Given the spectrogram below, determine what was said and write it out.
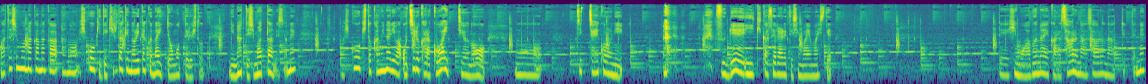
私もなかなかあの飛行機できるだけ乗りたくないって思ってる人になってしまったんですよね。飛行機と雷は落ちるから怖いっていうのをもうちっちゃい頃に すげえ言い聞かせられてしまいまして。で火も危ないから触るな触るなって言ってね。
